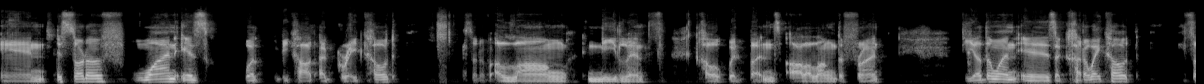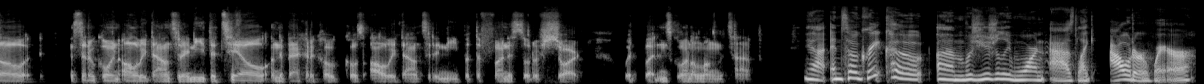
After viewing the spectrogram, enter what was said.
And it's sort of one is what we call a great coat, sort of a long knee length coat with buttons all along the front. The other one is a cutaway coat. So instead of going all the way down to the knee, the tail on the back of the coat goes all the way down to the knee, but the front is sort of short with buttons going along the top. Yeah. And so a great coat um, was usually worn as like outerwear,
